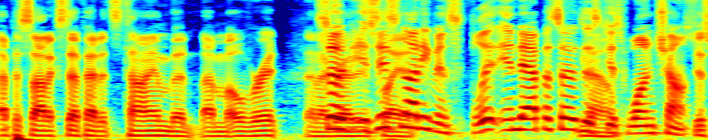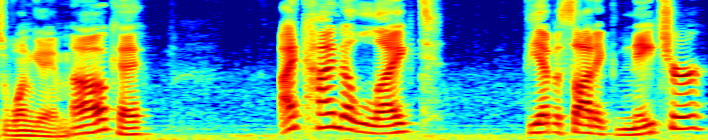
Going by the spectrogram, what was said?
episodic stuff at its time, but I'm over it. And So is this not it. even split into episodes? It's just one chunk. It's just one game. Oh, okay. I kind of liked the episodic nature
